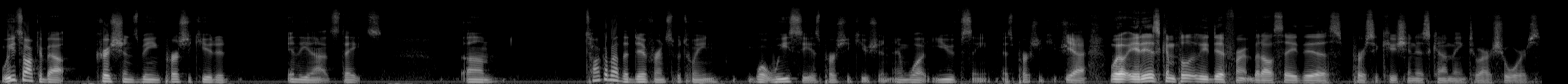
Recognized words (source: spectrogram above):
We talk about Christians being persecuted in the United States. Um, talk about the difference between what we see as persecution and what you've seen as persecution. Yeah. Well, it is completely different, but I'll say this persecution is coming to our shores.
